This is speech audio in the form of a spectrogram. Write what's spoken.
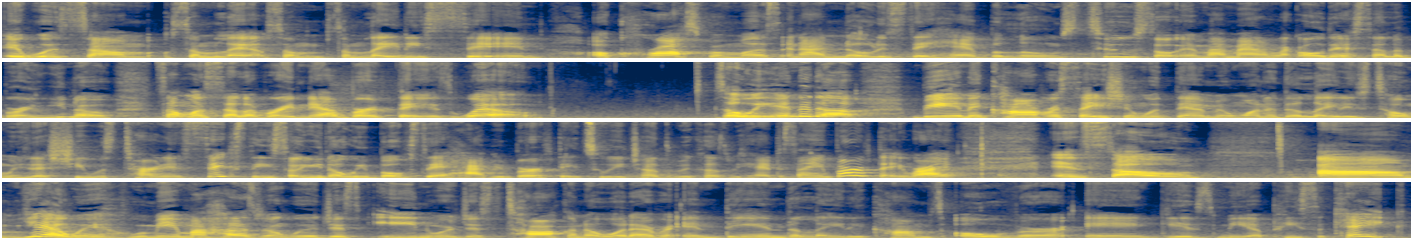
it was some some some some ladies sitting across from us and I noticed they had balloons too. So in my mind, I'm like, oh, they're celebrating, you know, someone's celebrating their birthday as well. So we ended up being in conversation with them, and one of the ladies told me that she was turning 60. So, you know, we both said happy birthday to each other because we had the same birthday, right? And so, um, yeah, we, me and my husband, we are just eating, we we're just talking or whatever. And then the lady comes over and gives me a piece of cake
